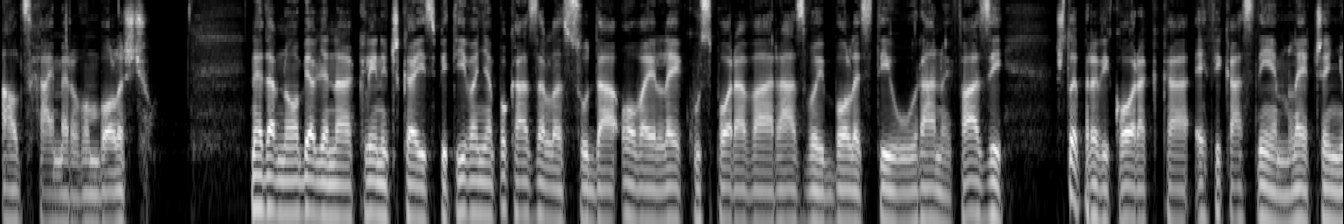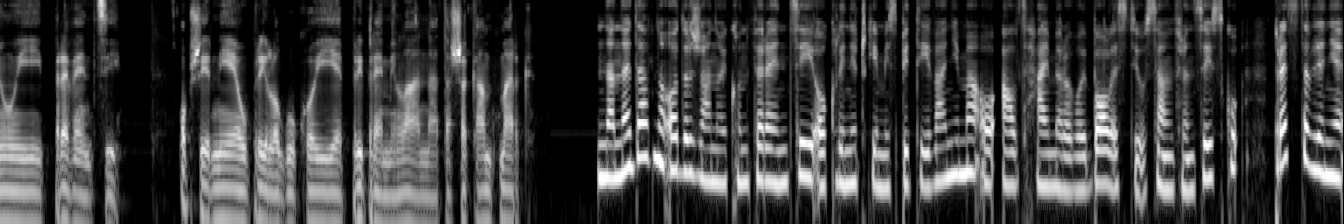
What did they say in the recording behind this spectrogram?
Alzheimerovom bolešću. Nedavno objavljena klinička ispitivanja pokazala su da ovaj lek usporava razvoj bolesti u ranoj fazi, što je prvi korak ka efikasnijem lečenju i prevenciji. Opširnije u prilogu koji je pripremila Nataša Kampmark. Na nedavno održanoj konferenciji o kliničkim ispitivanjima o Alzheimerovoj bolesti u San Francisku predstavljen je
